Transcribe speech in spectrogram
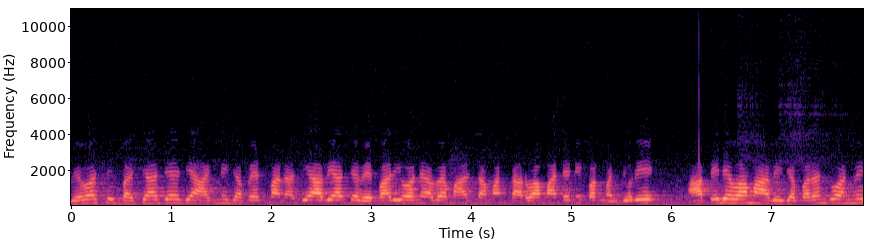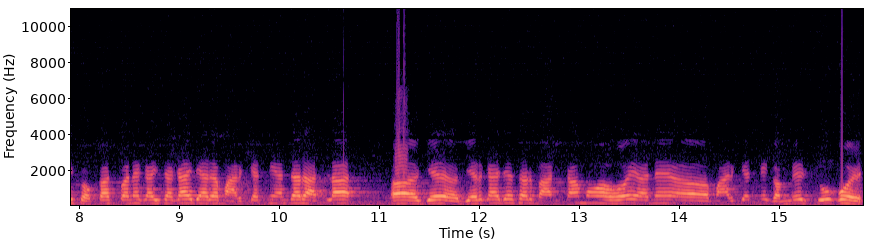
વ્યવસ્થિત બચ્યા છે, જે આગની ઝપેટમાં નથી આવ્યા છે. વેપારીઓને હવે માલ સામાન કાઢવા માટેની પણ મંજૂરી આપી દેવામાં આવી છે. પરંતુ અન્વી ચોક્કસપણે કહી શકાય, જ્યારે માર્કેટની અંદર આટલા જે ગેરકાયદેસર બાંધકામો હોય અને માર્કેટની ગંભીર ચૂક હોય,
